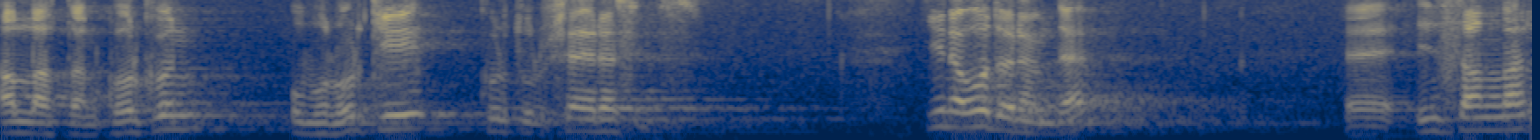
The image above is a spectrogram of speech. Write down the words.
Allah'tan korkun, umulur ki kurtuluşa eresiniz. Yine o dönemde e, insanlar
